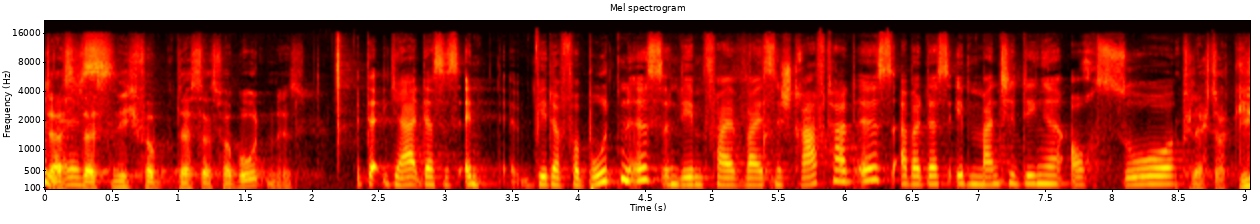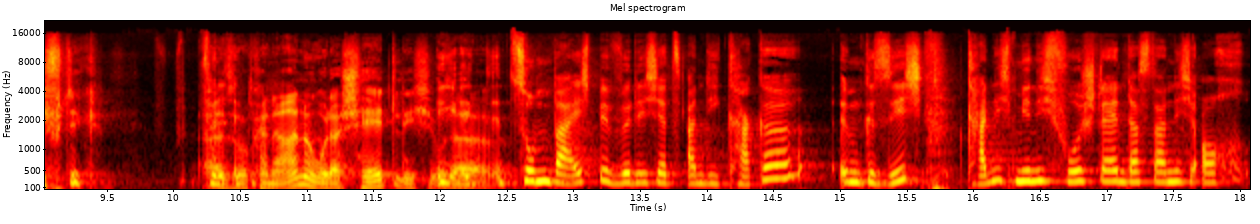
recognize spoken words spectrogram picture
dass ist. das nicht dass das verboten ist. Da, ja, dass es entweder verboten ist, in dem Fall, weil es eine Straftat ist, aber dass eben manche Dinge auch so. Vielleicht auch giftig. Also keine Ahnung, oder schädlich. Oder Zum Beispiel würde ich jetzt an die Kacke im Gesicht, kann ich mir nicht vorstellen, dass da nicht auch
